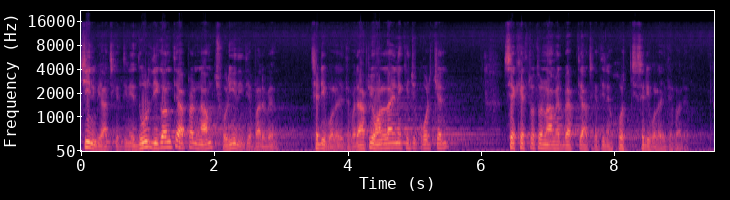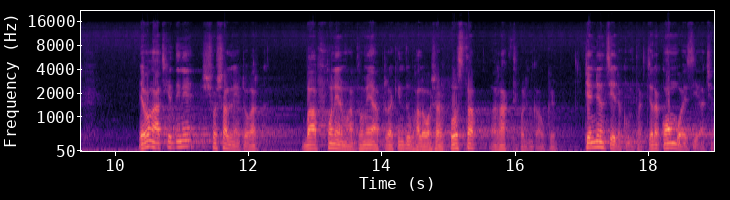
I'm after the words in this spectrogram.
চিনবে আজকের দিনে। দূর দিগন্তে আপনার নাম ছড়িয়ে দিতে পারবেন, সেটি বলা যেতে পারে। আপনি অনলাইনে কিছু করছেন, সেক্ষেত্রে তো নামের ব্যাপ্তি আজকের দিনে হচ্ছে, সেটি বলা যেতে পারে। এবং আজকের দিনে সোশ্যাল নেটওয়ার্ক বা ফোনের মাধ্যমে আপনারা কিন্তু ভালোবাসার প্রস্তাব রাখতে পারেন কাউকে। টেন্ডেন্সি এরকম থাকছে যারা কম বয়সী আছেন।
